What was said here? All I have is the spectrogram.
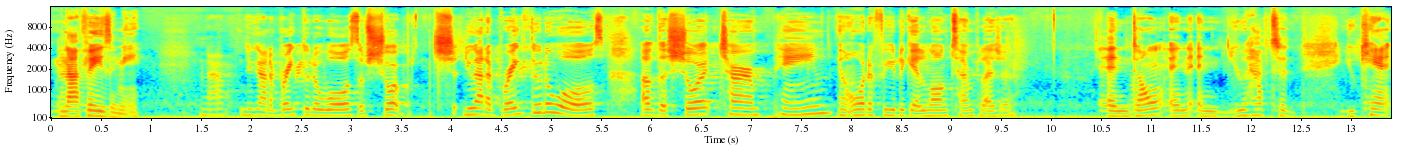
not phasing me. No, you got to break through the walls of short. You got to break through the walls of the short-term pain in order for you to get long-term pleasure. and don't and and you have to you can't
